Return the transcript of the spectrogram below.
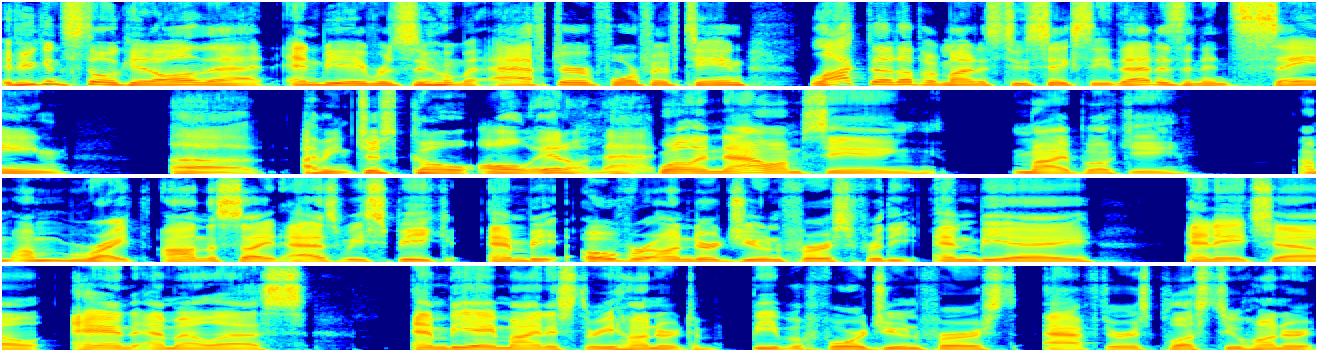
if you can still get on that NBA resume after 415, lock that up at minus 260. That is an insane. Uh, I mean, just go all in on that. well, and now I'm seeing my bookie. I'm I'm right on the site as we speak. NBA over under June first for the NBA, NHL, and MLS. NBA minus 300 to be before June 1st. After is plus 200.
